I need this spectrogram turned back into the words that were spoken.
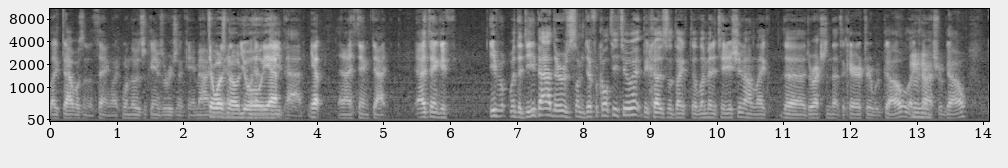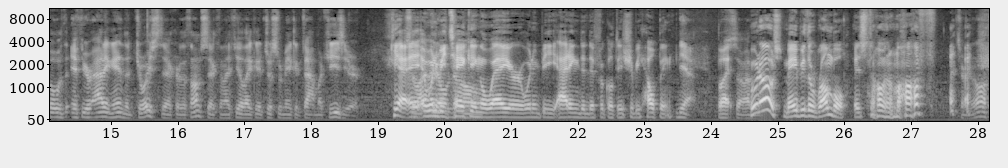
like that wasn't a thing. Like when those games originally came out, There was had- no dual, yeah. D-pad. Yep. And I think that, I think if even with the D-pad, there was some difficulty to it because of like the limitation on like the direction that the character would go, like Mhm. Crash would go. But with, if you're adding in the joystick or the thumbstick, then I feel like it just would make it that much easier. Yeah, So it, it wouldn't be taking know. away or it wouldn't be adding the difficulty. It should be helping. Yeah. But So who knows? Maybe the Rumble is throwing them off. Turn it off.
